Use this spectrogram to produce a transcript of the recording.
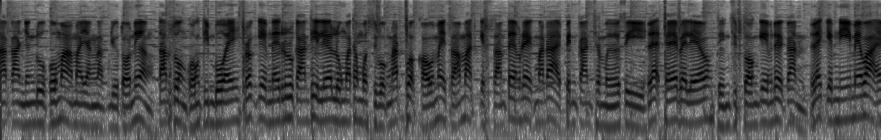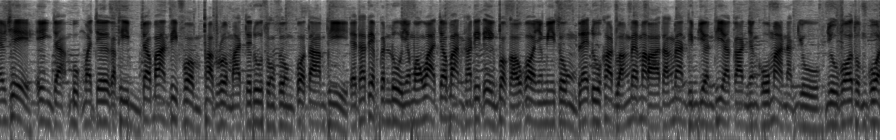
อาการยังดูโคม่ามาอย่างหนักอยู่ต่อเนื่อง ตามส่วนของทีมบวย เพราะเกมในฤดูกาลที่แล้วลงมาทั้งหมด 16 นัด พวกเขาไม่สามารถเก็บ 3 แต้มแรกมาได้ เป็นการเสมอ 4 และแพ้ไปแล้วถึง 12 เกมด้วยกัน และเกมนี้แม้ว่าเอลเช่เองจะบุกมาเจอกับทีมเจ้าบ้านที่ฟอร์ม ภาพรวมอาจจะดูทรงๆก็ตามที แต่ถ้าเทียบกันดูยังมองว่าเจ้าบ้านคาดิสเอง พวกเขาก็ยังมีทรง และดูคาดหวังได้มากกว่าทางด้านทีมเยือนที่อาการยังโคม่าหนักอยู่ อยู่พอสมควร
